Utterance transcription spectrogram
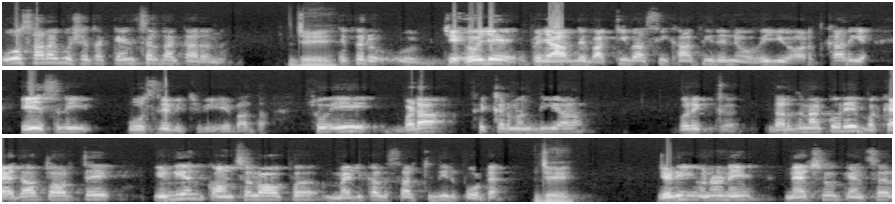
ਉਹ ਸਾਰਾ ਕੁਝ ਤਾਂ ਕੈਂਸਰ ਦਾ ਕਾਰਨ ਹੈ। ਜੀ। ਤੇ ਫਿਰ ਜਿਹੋ ਜੇ ਪੰਜਾਬ ਦੇ ਬਾਕੀ ਵਾਸੀ ਖਾ ਪੀ ਰਹੇ ਨੇ ਉਹੀ ਜੀ ਔਰਤ ਖਾ ਰਹੀ ਹੈ ਇਸ ਲਈ ਉਸ ਦੇ ਵਿੱਚ ਵੀ ਇਹ ਵਾਧਾ। ਸੋ ਇਹ ਬੜਾ ਫਿਕਰਮੰਦੀ ਵਾਲਾ ਔਰ ਇੱਕ ਦਰਦਨਾਕ ਔਰ ਇਹ ਬਕਾਇਦਾ ਤੌਰ ਤੇ Indian Council of Medical Research ਦੀ ਰਿਪੋਰਟ ਹੈ। ਜੀ। ਜਿਹੜੀ ਉਹਨਾਂ ਨੇ ਨੈਸ਼ਨਲ ਕੈਂਸਰ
